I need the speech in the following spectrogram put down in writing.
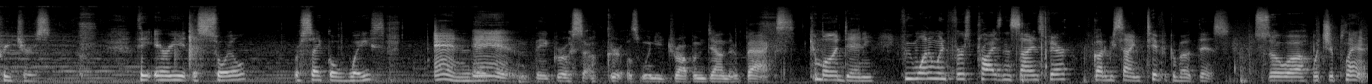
creatures. They aerate the soil, recycle waste, and they... And they gross out girls when you drop them down their backs. Come on, Danny. If we want to win first prize in the science fair, we've got to be scientific about this. So, uh, what's your plan?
